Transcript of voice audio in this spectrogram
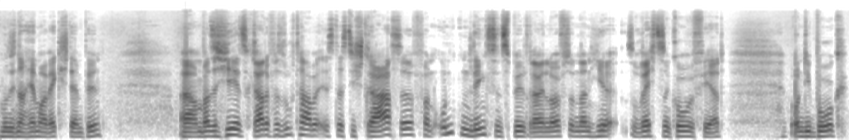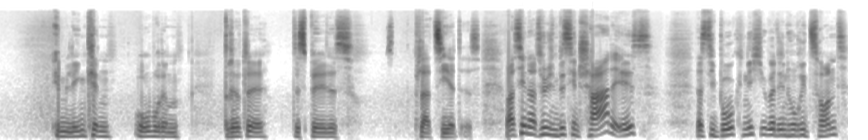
Muss ich nachher mal wegstempeln. Ähm, was ich hier jetzt gerade versucht habe, ist, dass die Straße von unten links ins Bild reinläuft und dann hier so rechts eine Kurve fährt und die Burg im linken oberen Drittel des Bildes platziert ist. Was hier natürlich ein bisschen schade ist, dass die Burg nicht über den Horizont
